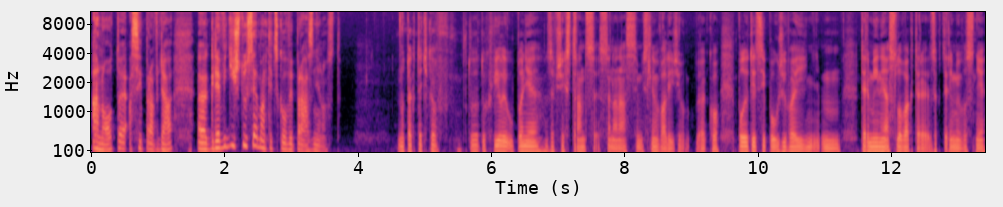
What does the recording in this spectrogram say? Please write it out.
Ano, to je asi pravda. Eh, kde vidíš tu semantickou vyprázdněnost? No tak teďka v, tuto chvíli úplně ze všech stran se, se na nás si myslím valí, že jako politici používají mm, termíny a slova, které, za kterými vlastně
